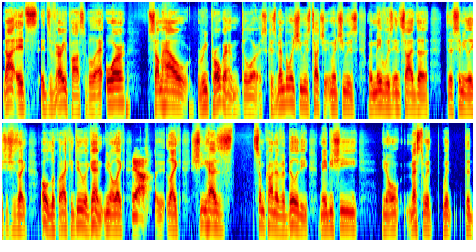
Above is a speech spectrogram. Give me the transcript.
Not it's it's very possible, Eh, or somehow reprogram Dolores. Because remember when she was touching when she was when Maeve was inside the the simulation, she's like, "Oh, look what I can do again." You know, like Yeah, like she has some kind of ability. Maybe she, you know, messed with with the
